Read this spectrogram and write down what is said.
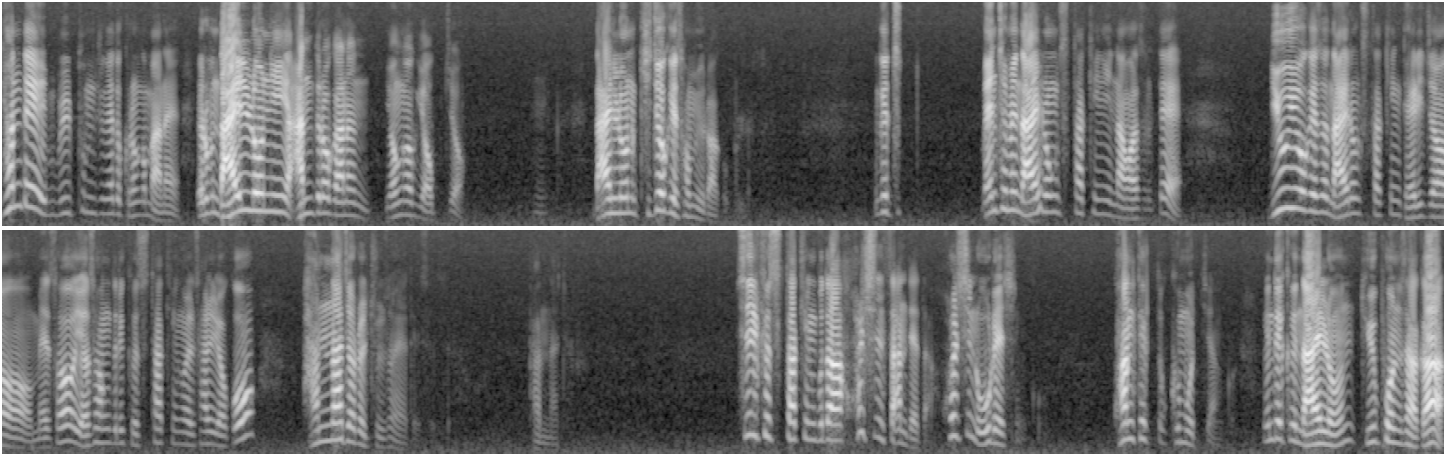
현대 물품 중에도 그런 거 많아요. 여러분 나일론이 안 들어가는 영역이 없죠. 나일론은 기적의 섬유라고 불렀어요. 그러니까 맨 처음에 나일론 스타킹이 나왔을 때 뉴욕에서 나일론 스타킹 대리점에서 여성들이 그 스타킹을 사려고 반나절을 줄 서야 됐었어요. 반나절. 실크 스타킹보다 훨씬 싼 데다 훨씬 오래 신고. 광택도 그 못지않고. 근데 그 나일론 듀폰사가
